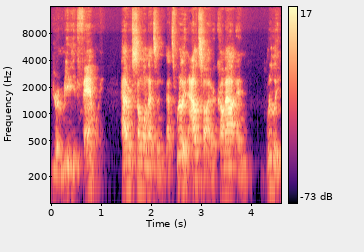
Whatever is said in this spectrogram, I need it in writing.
your immediate family. Having someone that's an, that's really an outsider come out and really,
